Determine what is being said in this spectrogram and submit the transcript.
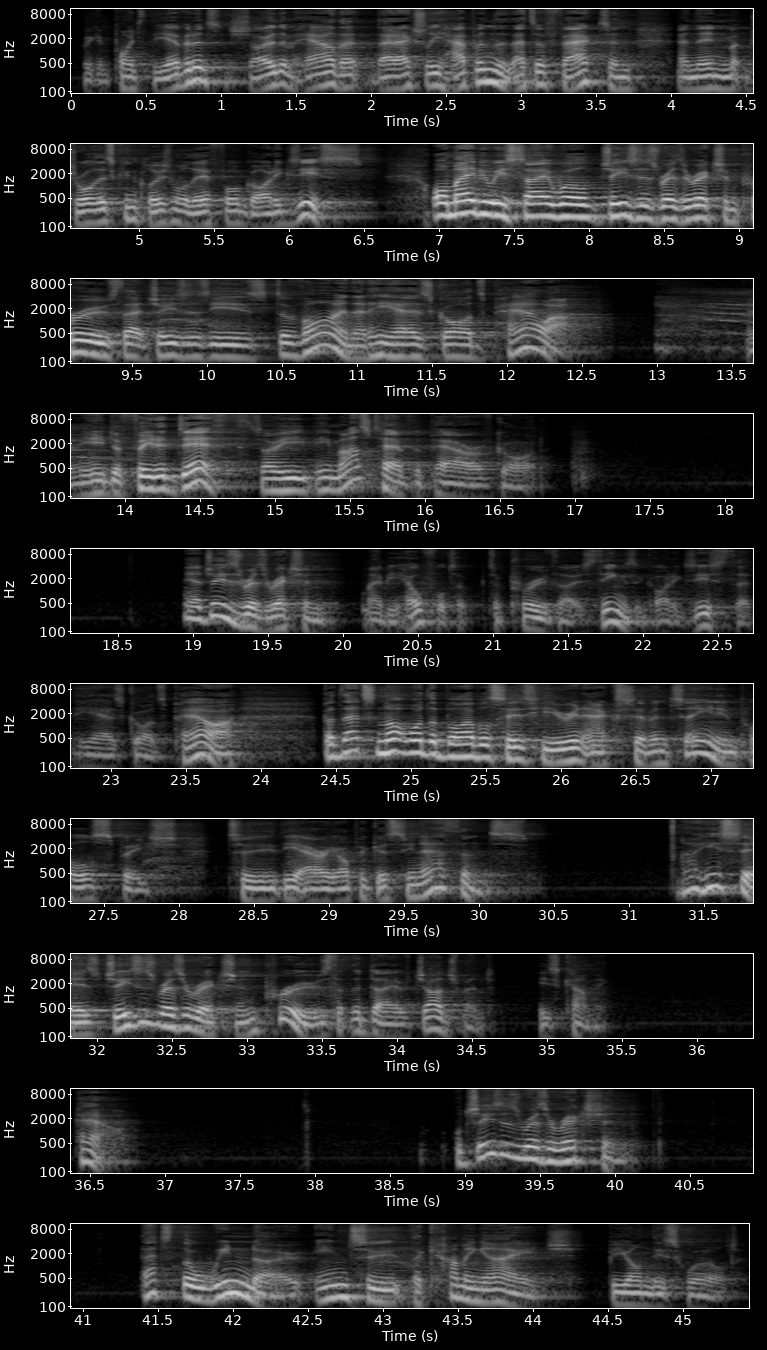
we can point to the evidence and show them how that, that actually happened, that that's a fact, and, and then draw this conclusion well, therefore, God exists. Or maybe we say, well, Jesus' resurrection proves that Jesus is divine, that he has God's power. And he defeated death, so he, he must have the power of God. Now, Jesus' resurrection may be helpful to, to prove those things that God exists, that he has God's power, but that's not what the Bible says here in Acts 17 in Paul's speech to the Areopagus in Athens. he says Jesus' resurrection proves that the day of judgment is coming. How? Well, Jesus' resurrection, that's the window into the coming age beyond this world.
